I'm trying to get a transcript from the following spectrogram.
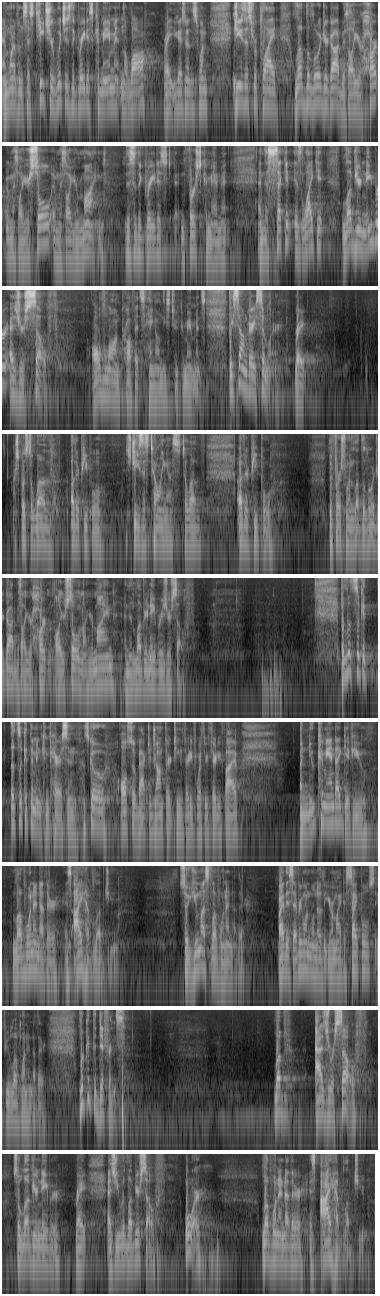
and one of them says, Teacher, which is the greatest commandment in the law? Right? You guys know this one? Jesus replied, Love the Lord your God with all your heart and with all your soul and with all your mind. This is the greatest and first commandment. And the second is like it love your neighbor as yourself. All the law and prophets hang on these two commandments. They sound very similar, right? We're supposed to love other people. It's Jesus telling us to love other people. The first one, love the Lord your God with all your heart, and with all your soul, and all your mind, and then love your neighbor as yourself. But let's look at let's look at them in comparison. Let's go also back to John 13, 34 through 35. A new command I give you, love one another as I have loved you. So you must love one another. By this everyone will know that you're my disciples if you love one another. Look at the difference. Love as yourself, so love your neighbor, right, as you would love yourself, or love one another as I have loved you.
